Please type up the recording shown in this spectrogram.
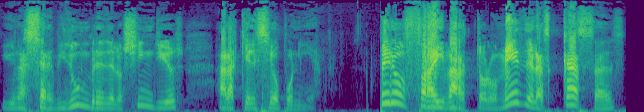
y una servidumbre de los indios a la que él se oponía. Pero Fray Bartolomé de las Casas,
